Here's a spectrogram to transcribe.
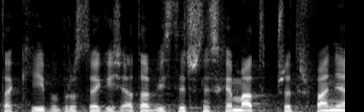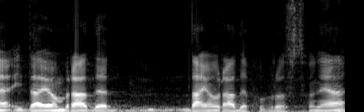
taki po prostu jakiś atawistyczny schemat przetrwania i dają radę, dają radę po prostu, nie?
